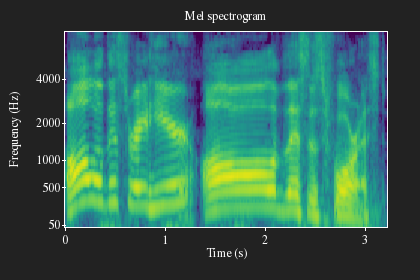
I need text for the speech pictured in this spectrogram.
All of this right here, all of this is forest.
